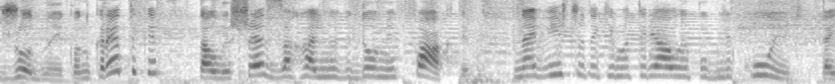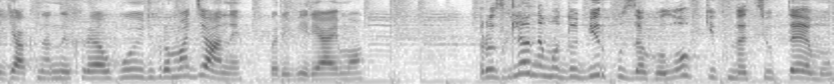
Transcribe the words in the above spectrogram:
жодної конкретики та лише загальновідомі факти. Навіщо такі матеріали публікують та як на них реагують громадяни? Перевіряємо. Розглянемо добірку заголовків на цю тему.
